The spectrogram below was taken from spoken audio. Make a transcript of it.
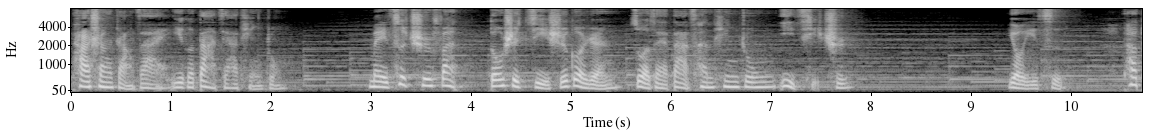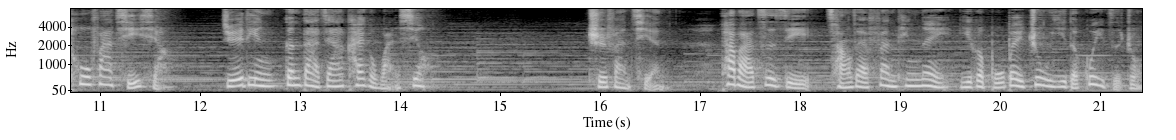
他生长在一个大家庭中，每次吃饭都是几十个人坐在大餐厅中一起吃。有一次，他突发奇想。决定跟大家开个玩笑。吃饭前，他把自己藏在饭厅内一个不被注意的柜子中，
